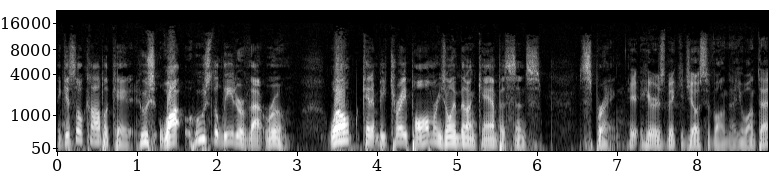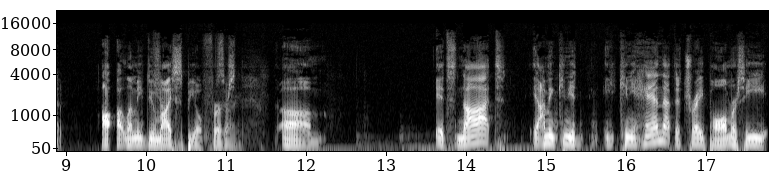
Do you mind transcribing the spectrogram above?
It gets a little complicated. Who's why, who's the leader of that room? Well, can it be Trey Palmer? He's only been on campus since spring. Here, here's Mickey Joseph on that. You want that? I'll, I'll- let me do my spiel first. Sorry. it's not I mean, can you can you hand that to Trey Palmer? Is he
